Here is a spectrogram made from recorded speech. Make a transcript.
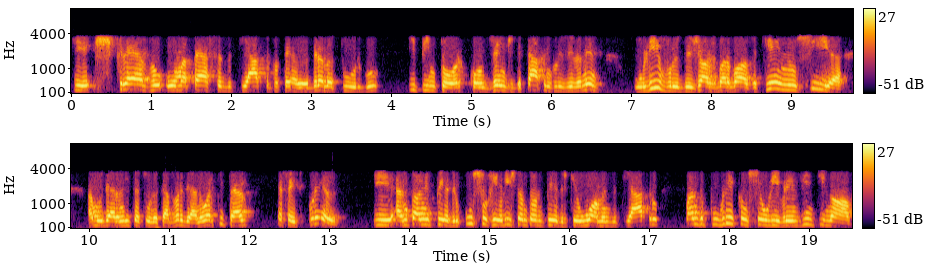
que escreve uma peça de teatro, porque é dramaturgo e pintor, com desenhos de capa, inclusivamente, o livro de Jorge Barbosa, que enuncia a moderna literatura cabo-verdiana, o arquipélago, é feito por ele. E António Pedro, o surrealista António Pedro, que é o homem de teatro, quando publica o seu livro em 29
